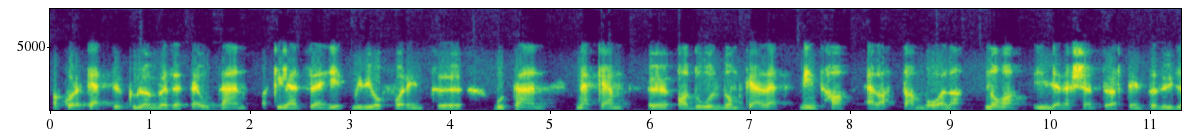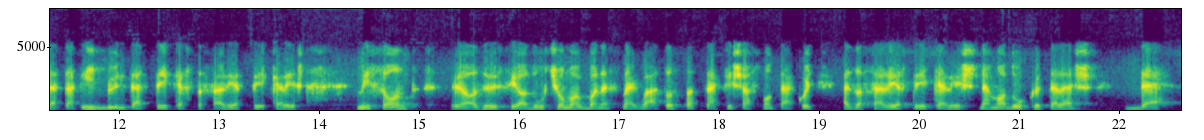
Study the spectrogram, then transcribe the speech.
akkor a kettő különbözete után, a 97 millió forint után nekem adóznom kellett, mintha eladtam volna. Noha ingyenesen történt az ügylet. Tehát így büntették ezt a felértékelést. Viszont az őszi adócsomagban ezt megváltoztatták, és azt mondták, hogy ez a felértékelés nem adóköteles, de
